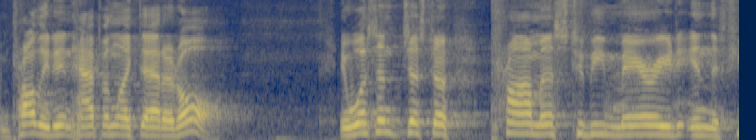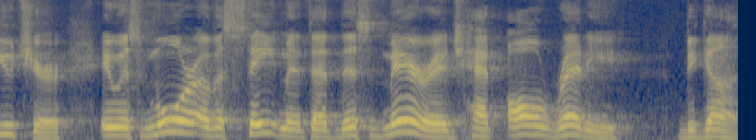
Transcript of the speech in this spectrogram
It probably didn't happen like that at all. It wasn't just a promise to be married in the future, it was more of a statement that this marriage had already begun.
